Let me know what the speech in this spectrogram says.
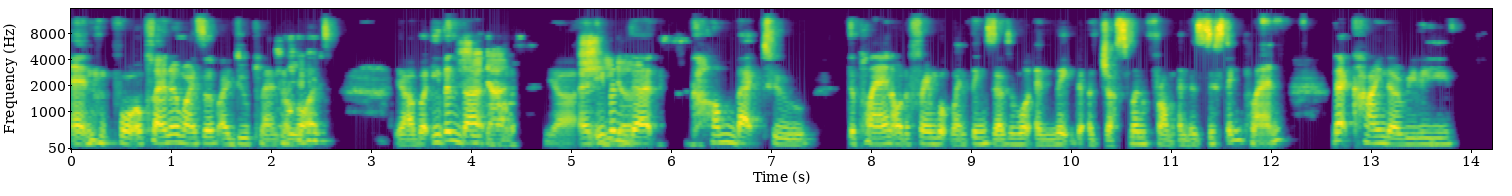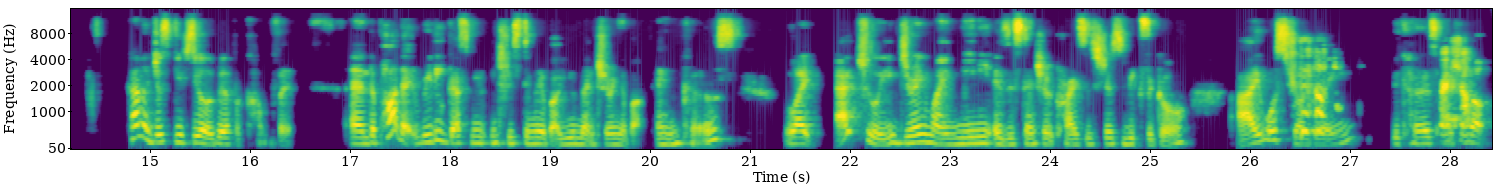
And for a planner myself, I do plan a lot. yeah. But even that, yeah. And She even does. that come back to the plan or the framework when things doesn't work and make the adjustment from an existing plan. That kind of really kind of just gives you a bit of a comfort. And the part that really gets me interestingly about you mentioning about anchors, like actually during my mini existential crisis just weeks ago, I was struggling because Pressure. I felt,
